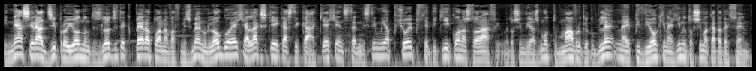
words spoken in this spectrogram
Η νέα σειρά G προϊόντων της Logitech πέρα του αναβαθμισμένου λόγο έχει αλλάξει και εικαστικά και έχει ενστερνιστεί μια πιο επιθετική εικόνα στο ράφι, με το συνδυασμό του μαύρου και του μπλε να επιδιώκει να γίνει το σήμα κατά τεθέν.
